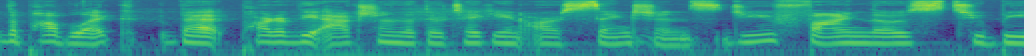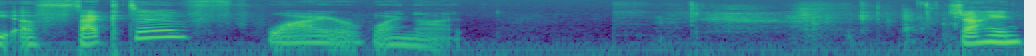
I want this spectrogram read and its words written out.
the public that part of the action that they're taking are sanctions. Do you find those to be effective? Why or why not? Shawhin?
